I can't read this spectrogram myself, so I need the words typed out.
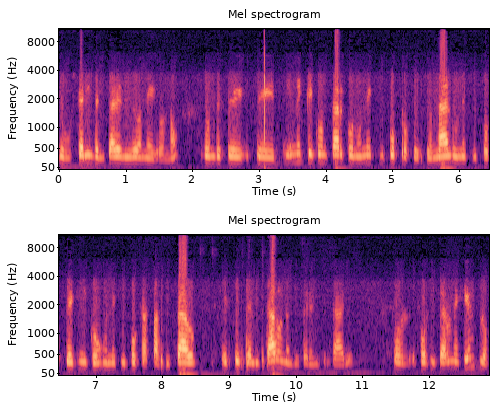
buscar inventar el hilo negro, ¿no? Donde se, se tiene que contar con un equipo profesional, un equipo técnico, un equipo capacitado, especializado en las diferentes áreas. Por, por citar un ejemplo,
